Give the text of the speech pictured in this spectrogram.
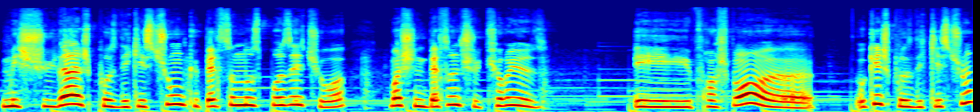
Mais je suis là, je pose des questions que personne n'ose poser, tu vois. Moi, je suis une personne, je suis curieuse. Et franchement, euh, ok, je pose des questions.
